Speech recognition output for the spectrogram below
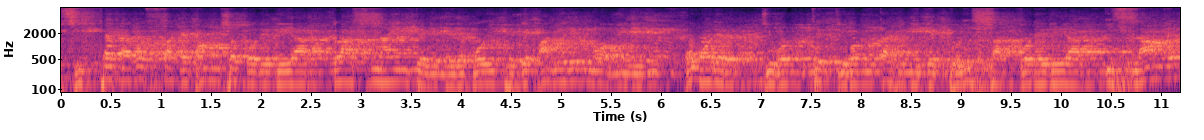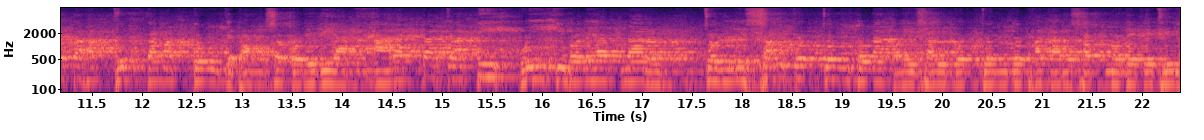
শিক্ষা ব্যবস্থাকে ধ্বংস করে দিয়া ক্লাস নাইন টেনের বই থেকে আমিরুল মমিন উমরের জীবন জীবন কাহিনীকে ধূলিসাৎ করে দিয়া ইসলামের তাহার যুক্তামাত্মকে ধ্বংস করে দিয়া আর একটা জাতি ওই কি বলে আপনার চল্লিশ সাল পর্যন্ত না কয় সাল পর্যন্ত থাকার স্বপ্ন দেখেছিল?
